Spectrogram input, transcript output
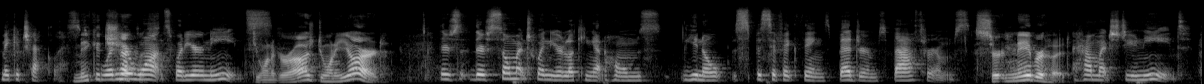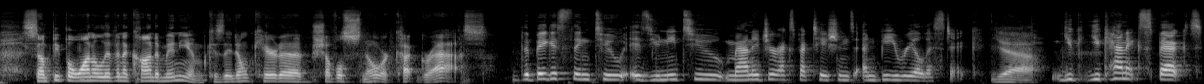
Make a checklist. Make a checklist. What are your wants? What are your needs? Do you want a garage? Do you want a yard? There's there's so much when you're looking at homes, you know, specific things, bedrooms, bathrooms. Certain neighborhood. How much do you need? Some people want to live in a condominium because they don't care to shovel snow or cut grass. The biggest thing too is you need to manage your expectations and be realistic. Yeah. You you can't expect,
